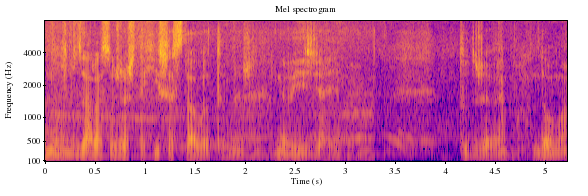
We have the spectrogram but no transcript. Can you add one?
Ну, зараз вже ж тихіше стало, то ми вже не виїжджаємо. Тут живемо вдома.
